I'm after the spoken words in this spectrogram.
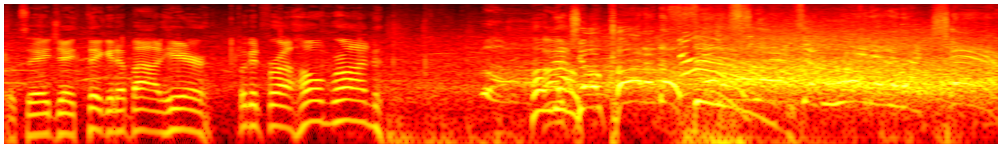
What's AJ thinking about here? Looking for a home run. Oh, Oh, no. Joe caught him though. Slams him right into the chair.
